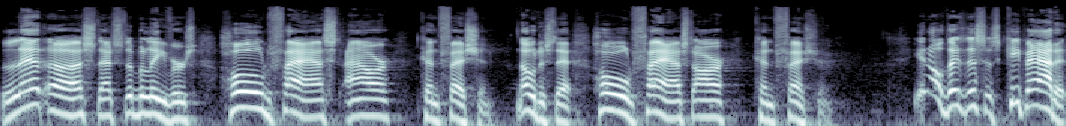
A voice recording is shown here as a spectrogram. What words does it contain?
Let us, that's the believers, hold fast our confession. Notice that. Hold fast our confession. You know, this, this is keep at it.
